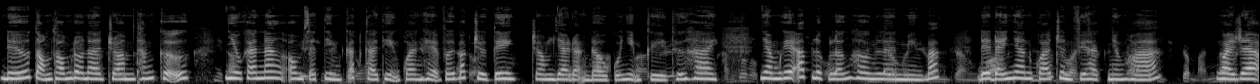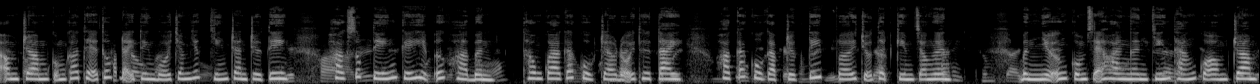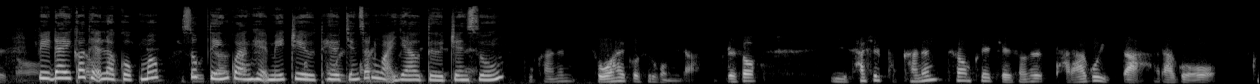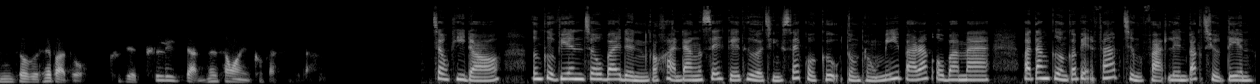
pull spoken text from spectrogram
nếu Tổng thống Donald Trump thắng cử, nhiều khả năng ông sẽ tìm cách cải thiện quan hệ với Bắc Triều Tiên trong giai đoạn đầu của nhiệm kỳ thứ hai, nhằm gây áp lực lớn hơn lên miền Bắc để đẩy nhanh quá trình phi hạt nhân hóa. Ngoài ra, ông Trump cũng có thể thúc đẩy tuyên bố chấm dứt chiến tranh Triều Tiên hoặc xúc tiến ký hiệp ước hòa bình thông qua các cuộc trao đổi thư tay hoặc các cuộc gặp trực tiếp với Chủ tịch Kim Jong-un. Bình Nhưỡng cũng sẽ hoan nghênh chiến thắng của ông Trump vì đây có thể là cột mốc xúc tiến quan hệ Mỹ-Triều theo chính sách ngoại giao từ trên xuống. 이 사실 북한은 트럼프의 재선을 바라고 있다라고 분석을 해봐도 크게 틀리지 않는 상황일 것 같습니다. Trong khi đó, ứng cử viên Joe Biden có khả năng sẽ kế thừa chính sách của cựu Tổng thống Mỹ Barack Obama và tăng cường các biện pháp trừng phạt lên Bắc Triều Tiên.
